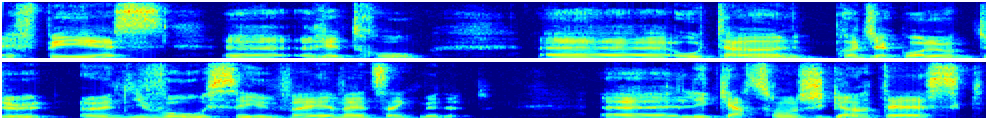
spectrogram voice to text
FPS euh, rétro. autant Project Warlock 2, un niveau, c'est 20-25 minutes. Euh, les cartes sont gigantesques.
